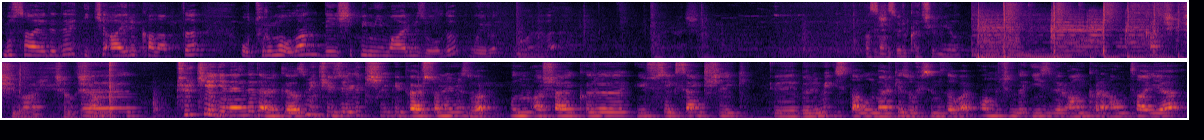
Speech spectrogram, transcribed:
Bu sayede de iki ayrı kanatta oturumu olan değişik bir mimarimiz oldu. Buyurun bu arada. Asansörü kaçırmayalım. kaç kişi var çalışan? Ee, Türkiye genelinde demek lazım 250 kişilik bir personelimiz var. Bunun aşağı yukarı 180 kişilik e, bölümü İstanbul Merkez Ofisimizde var. Onun dışında İzmir, Ankara, Antalya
